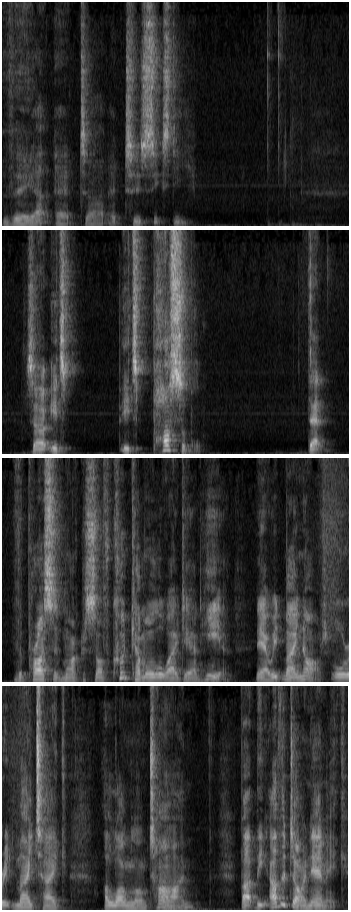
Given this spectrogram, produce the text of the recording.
there at uh, at 260. So it's it's possible that the price of Microsoft could come all the way down here. Now, it may not, or it may take a long, long time. But the other dynamic,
